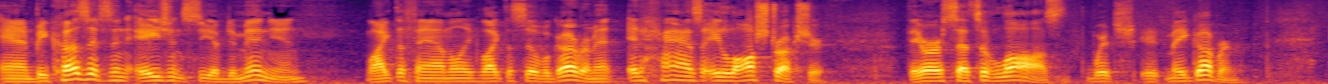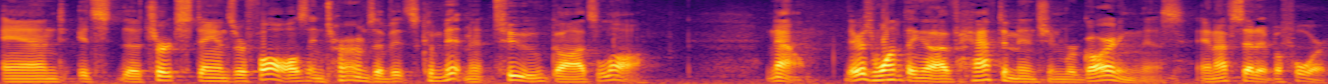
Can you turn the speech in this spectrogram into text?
And because it's an agency of dominion, like the family, like the civil government, it has a law structure. There are sets of laws which it may govern. And it's the church stands or falls in terms of its commitment to God's law. Now, there's one thing that I have to mention regarding this, and I've said it before.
